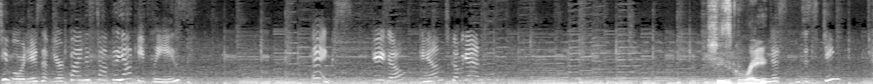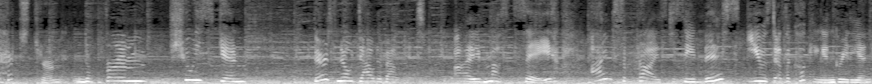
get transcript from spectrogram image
two orders of your finest takoyaki, please. Thanks. Here you go. And come again. She's great. This distinct texture, the firm, chewy skin. There's no doubt about it. I must say, I'm surprised to see this used as a cooking ingredient.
